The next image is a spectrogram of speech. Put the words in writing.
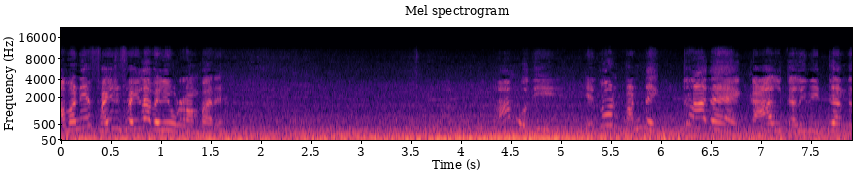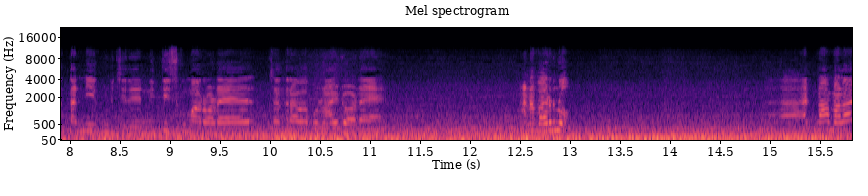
அவனே ஃபைல் ஃபைலா வெளிய விடுறான் பாரு. ஆமோதி ஏதோ பண்ண குற்றாத கால் கழுவிட்டு அந்த தண்ணியை குடிச்சிரு நிதிஷ்குமாரோட சந்திரபாபு நாயுடோட. ஆனா வரணும். அண்ணாமலை?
